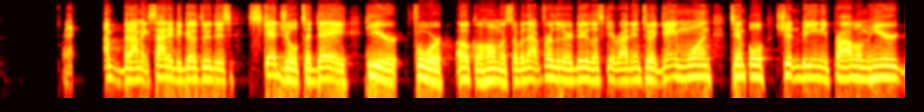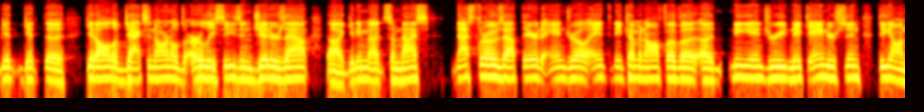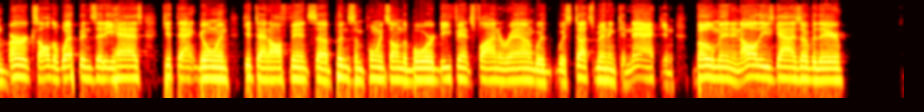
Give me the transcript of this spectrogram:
I'm, but I'm excited to go through this schedule today here for Oklahoma. So without further ado, let's get right into it. Game one, Temple shouldn't be any problem here. Get get the get all of Jackson Arnold's early season jitters out. Uh, get him uh, some nice nice throws out there to Andrel Anthony coming off of a, a, knee injury, Nic Anderson, Deion Burks, all the weapons that he has. Get that going, get that offense uh, putting some points on the board, defense flying around with with Stutsman and Kanak and Bowman and all these guys over there.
